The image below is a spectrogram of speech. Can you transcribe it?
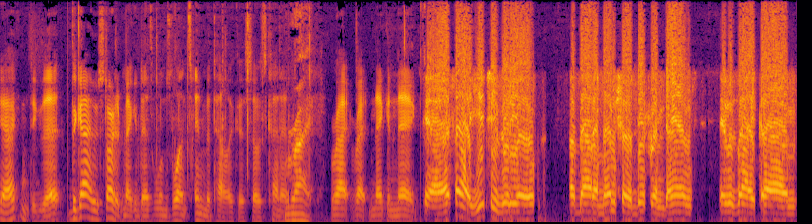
Yeah, I can dig that. The guy who started Megadeth was once in Metallica, so it's kind of Right. right, right, neck and neck. Yeah, I saw a YouTube video about a bunch of different bands. It was like um,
